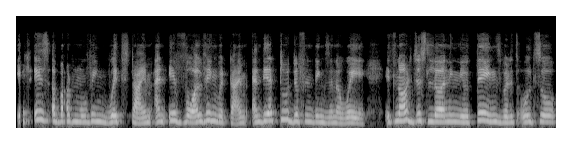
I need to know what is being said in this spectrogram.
it is about moving with time and evolving with time and they are two different things in a way it's not just learning new things but it's also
